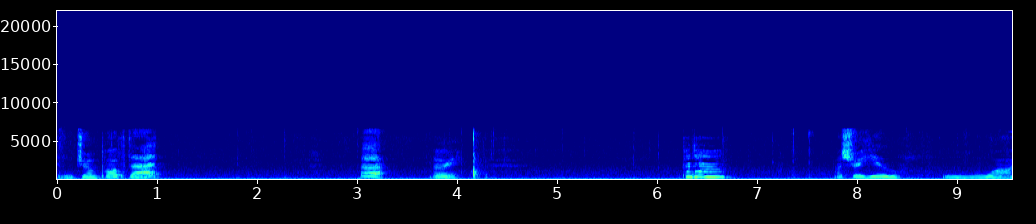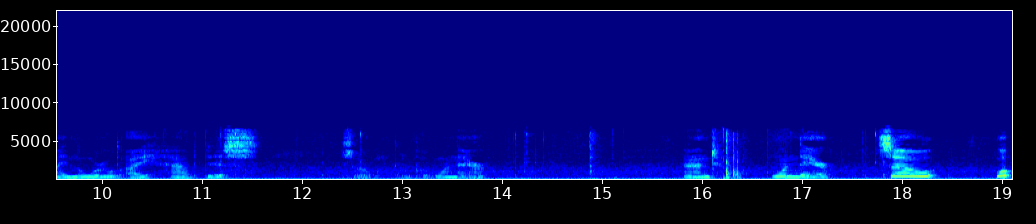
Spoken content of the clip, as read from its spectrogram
Gonna jump off that. Ah, alright. I'll show you why in the world I have this. So, I'm gonna put one there. And one there. So, whoa,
